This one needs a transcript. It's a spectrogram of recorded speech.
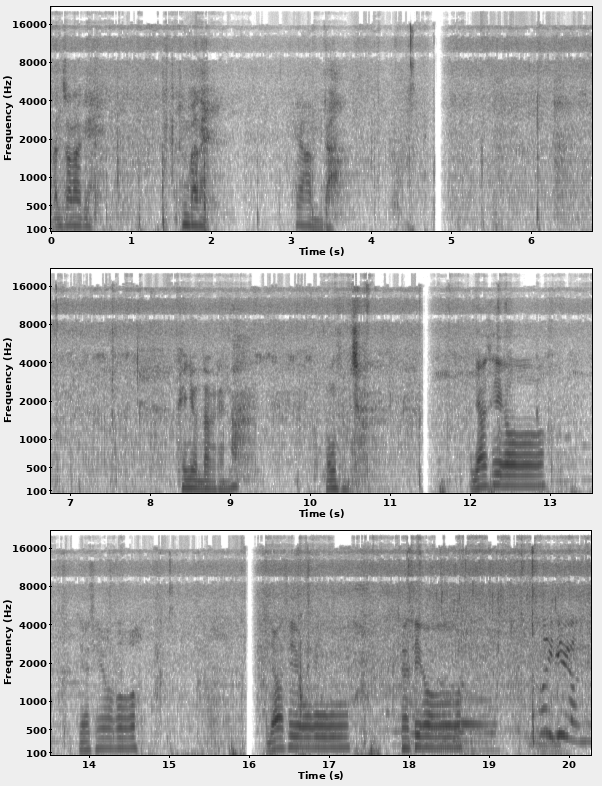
안전하게 등반을 해야 합니다. 괜히 온다 그랬나? 너무 숨차. 안녕하세요. 안녕하세요. 안녕하세요. 안녕하세요. 어, 이게 왜안 돼?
